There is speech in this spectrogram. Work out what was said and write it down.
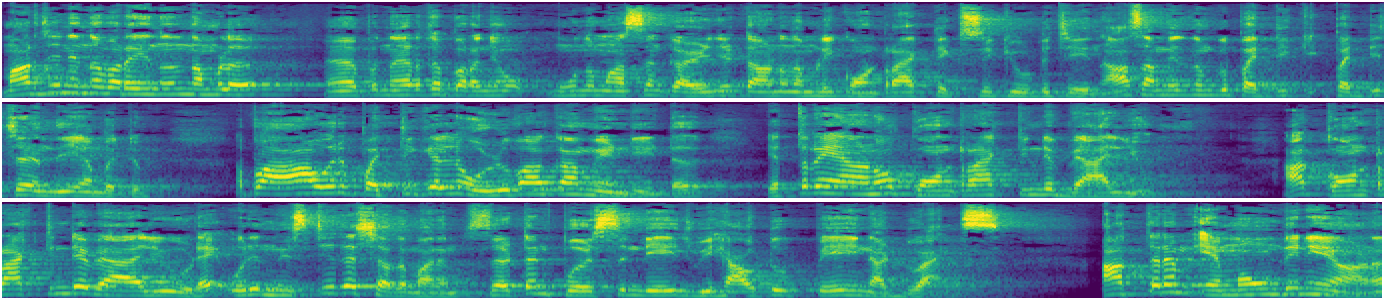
മാർജിൻ എന്ന് പറയുന്നത് നമ്മൾ ഇപ്പൊ നേരത്തെ പറഞ്ഞു മൂന്ന് മാസം കഴിഞ്ഞിട്ടാണ് നമ്മൾ ഈ കോൺട്രാക്ട് എക്സിക്യൂട്ട് ചെയ്യുന്നത്. ആ സമയത്ത് നമുക്ക് പറ്റി പറ്റിച്ചാൽ എന്ത് ചെയ്യാൻ പറ്റും? അപ്പോൾ ആ ഒരു പറ്റിക്കലിനെ ഒഴിവാക്കാൻ വേണ്ടിയിട്ട് എത്രയാണോ കോൺട്രാക്റ്റിന്റെ വാല്യൂ ആ കോൺട്രാക്ടിന്റെ വാല്യൂയുടെ ഒരു നിശ്ചിത ശതമാനം certain percentage we have to pay in advance അത്തരം എമൗണ്ടിനെയാണ്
